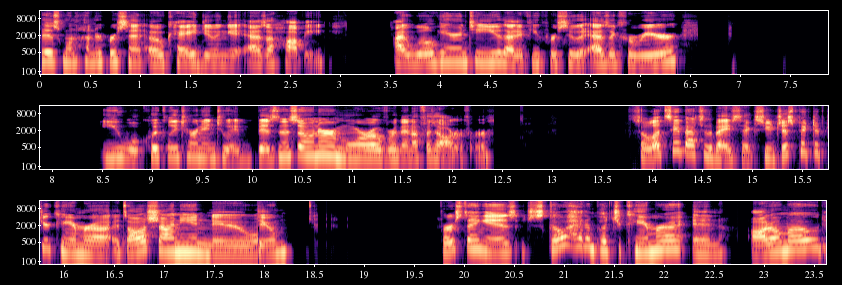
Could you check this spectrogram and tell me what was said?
it is 100% okay doing it as a hobby. I will guarantee you that if you pursue it as a career, you will quickly turn into a business owner moreover than a photographer. So let's get back to the basics. You just picked up your camera, it's all shiny and new. First thing is just go ahead and put your camera in auto mode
